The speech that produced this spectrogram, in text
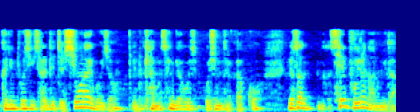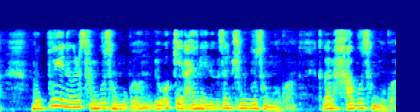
그림 도식이 잘 됐죠. 시원하게 보이죠. 이렇게 한번 생각하고 보시면 될 것 같고. 그래서 세 부위로 나눕니다. 목 부위에 있는 것은 상부 성무근, 요 어깨 라인에 있는 것은 중부 성무근, 그 다음에 하부 성무근.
